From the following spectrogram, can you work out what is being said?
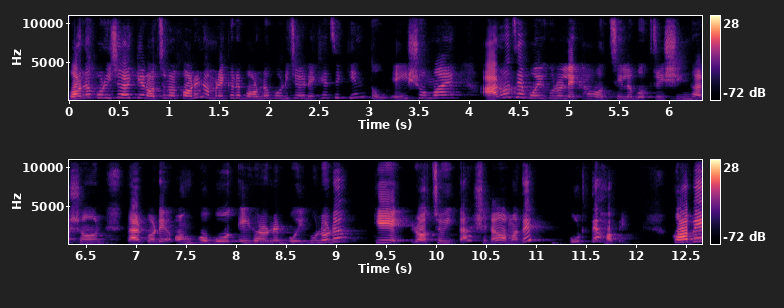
বর্ণপরিচয় কে রচনা করেন, আমরা এখানে বর্ণপরিচয় রেখেছি, কিন্তু এই সময় আরও যে বইগুলো লেখা হচ্ছিল, বত্রিশ সিংহাসন, তারপরে অঙ্কবোধ, এই ধরনের বইগুলোরও কে রচয়িতা সেটাও আমাদের পড়তে হবে। কবে?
